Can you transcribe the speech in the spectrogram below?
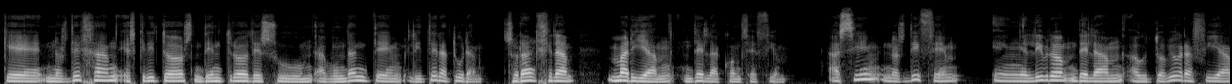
que nos dejan escritos dentro de su abundante literatura Sor Ángela María de la Concepción. Así nos dice en el libro de la autobiografía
